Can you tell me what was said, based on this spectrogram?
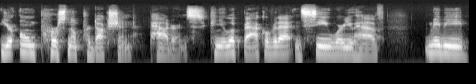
your own personal production patterns. Can you look back over that and see where you have maybe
